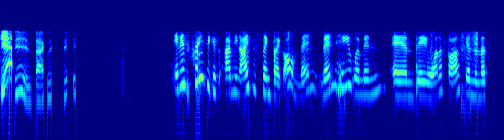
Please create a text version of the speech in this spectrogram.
Yeah, it is exactly. It is crazy because I mean I just think like oh men men hate women and they want to fuck and then that's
